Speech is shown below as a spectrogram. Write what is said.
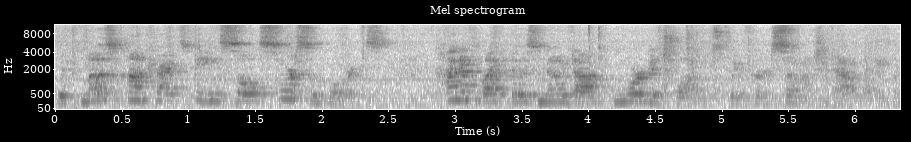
with most contracts being sole source awards, kind of like those no-doc mortgage loans we've heard so much about lately.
